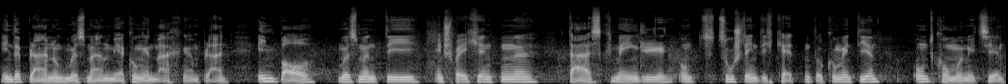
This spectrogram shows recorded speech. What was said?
in der Planung muss man Anmerkungen machen am Plan. Im Bau muss man die entsprechenden äh, Task, Mängel und Zuständigkeiten dokumentieren und kommunizieren.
